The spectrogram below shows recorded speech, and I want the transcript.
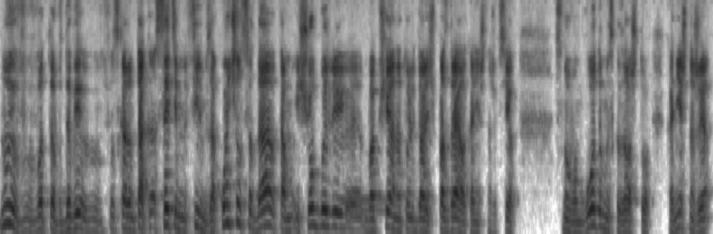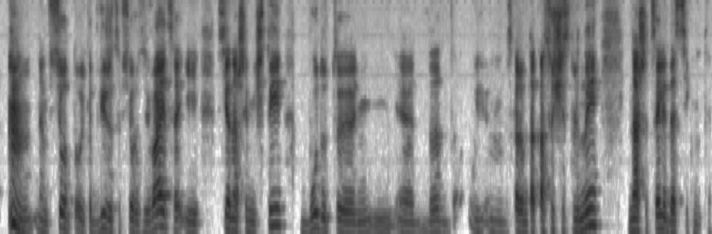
Ну и вот, скажем так, с этим фильм закончился, да, там еще были, э, вообще Анатолий Дарович поздравил, конечно же, всех с Новым годом и сказал, что, конечно же, все только движется, все развивается, и все наши мечты будут, э, э, скажем так, осуществлены, наши цели достигнуты.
